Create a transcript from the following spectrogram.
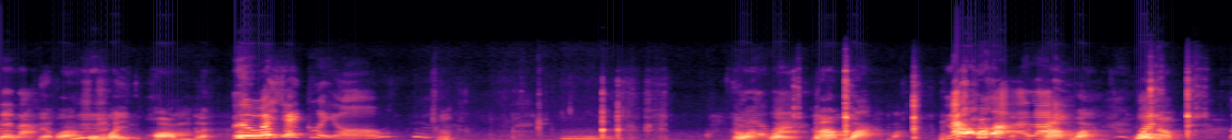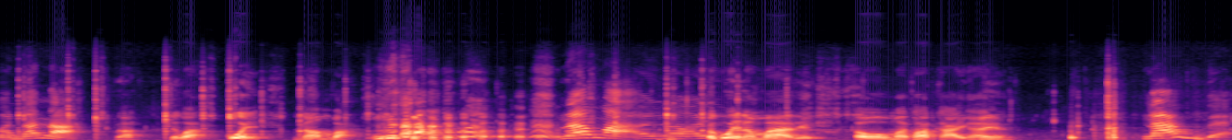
เนี่ยนะเรียกว่ากล้วยหอมเหรอหรือไม่ใช่กล้วยหอมหืมอืมหรือว่ากล้วยน้ำหวานว่ะน้ำว่าอะไรน้ำหวานกล้วยน้วั นนั้นน่ะำเหรอเรียกว่ากล้วยน้ำหวานน้ำว่าอะไรก็กล้วยน้ำว่าดิเขามาทอดขายไง น้ำแดด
